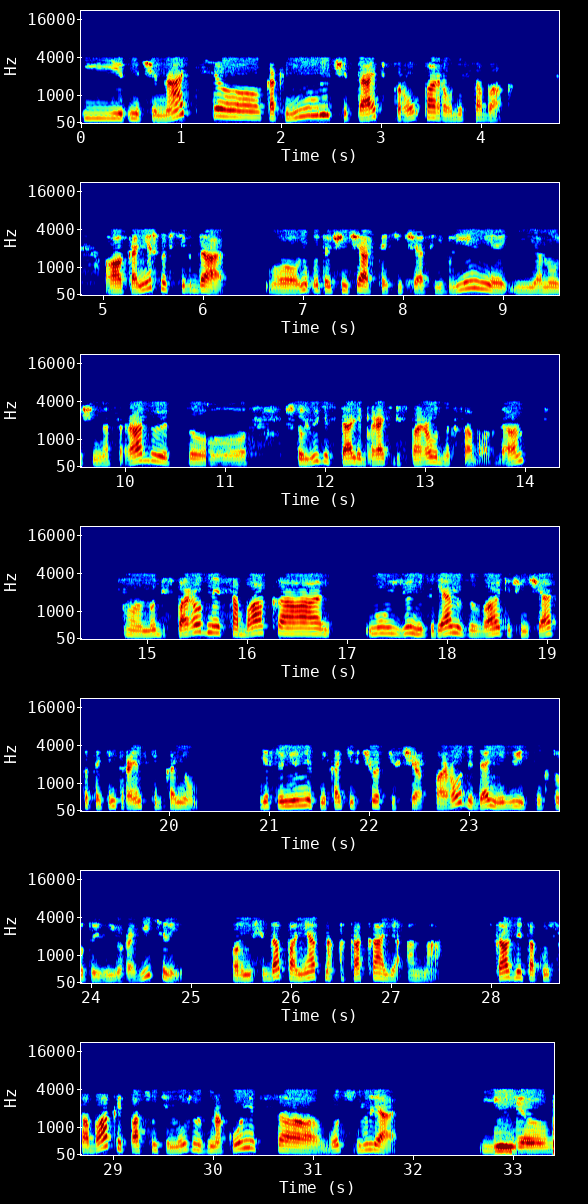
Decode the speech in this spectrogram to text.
и начинать э, как минимум читать про породы собак. А, конечно, всегда, ну, это очень частое сейчас явление, и оно очень нас радует, что люди стали брать беспородных собак, да. А, но беспородная собака ну, ее не зря называют очень часто таким троянским конем. Если у нее нет никаких четких черт породы, да, не выяснен кто-то из ее родителей, не всегда понятно, а какая она. С каждой такой собакой, по сути, нужно знакомиться вот с нуля. И э,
